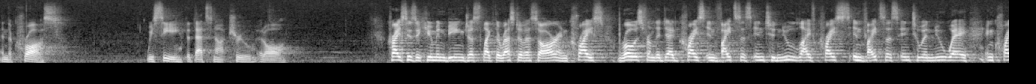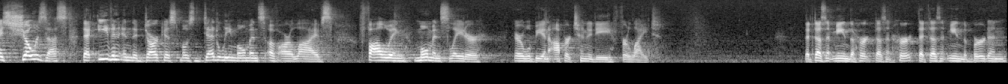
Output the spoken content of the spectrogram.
and the cross, we see that that's not true at all. Christ is a human being just like the rest of us are, and Christ rose from the dead. Christ invites us into new life. Christ invites us into a new way, and Christ shows us that even in the darkest, most deadly moments of our lives, following moments later, there will be an opportunity for light. That doesn't mean the hurt doesn't hurt. That doesn't mean the burden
